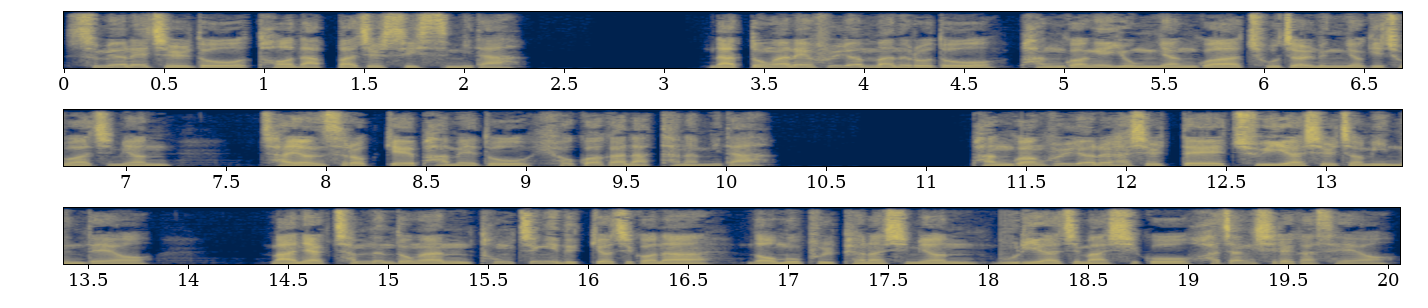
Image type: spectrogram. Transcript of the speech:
수면의 질도 더 나빠질 수 있습니다. 낮 동안의 훈련만으로도 방광의 용량과 조절 능력이 좋아지면 자연스럽게 밤에도 효과가 나타납니다. 방광 훈련을 하실 때 주의하실 점이 있는데요. 만약 참는 동안 통증이 느껴지거나 너무 불편하시면 무리하지 마시고 화장실에 가세요.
